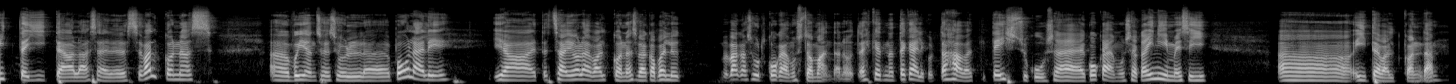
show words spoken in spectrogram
mitte IT-alases valdkonnas äh, või on see sul pooleli ja et, et sa ei ole valdkonnas väga palju väga suurt kogemust omandanud, ehk et nad tegelikult tahavadki teistsuguse kogemusega inimesi äh, IT-valdkonda. Äh,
